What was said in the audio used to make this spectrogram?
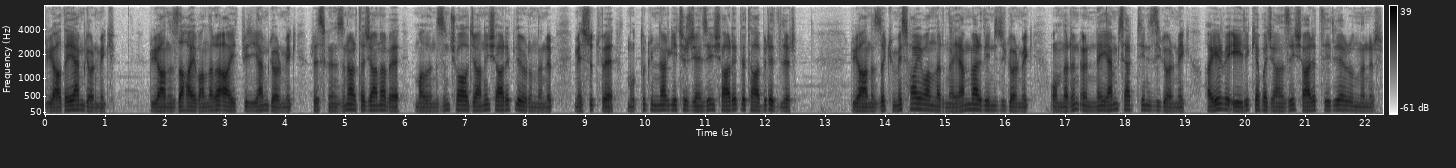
Rüyada yem görmek. Rüyanızda hayvanlara ait bir yem görmek, rızkınızın artacağına ve malınızın çoğalacağına işaretle yorumlanıp, mesut ve mutlu günler geçireceğinize işaretle tabir edilir. Rüyanızda kümes hayvanlarına yem verdiğinizi görmek, onların önüne yem serptiğinizi görmek, hayır ve iyilik yapacağınızı işaretiyle yorumlanır.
